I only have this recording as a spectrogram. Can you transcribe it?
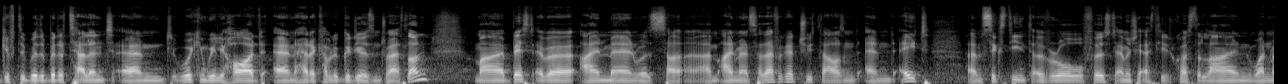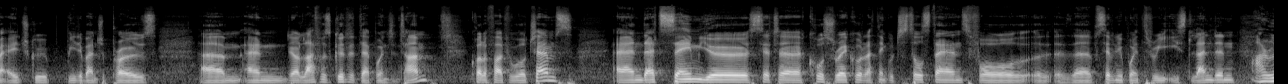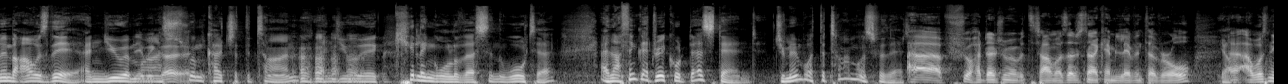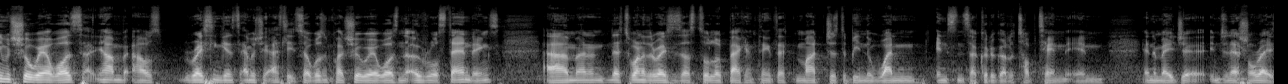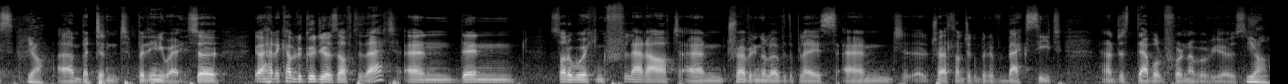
gifted with a bit of talent and working really hard, and had a couple of good years in triathlon. My best ever Ironman was um, Ironman South Africa, 2008. Um, 16th overall, first amateur athlete across the line. Won my age group, beat a bunch of pros, um, and life was good at that point in time. Qualified for world champs. And that same year, set a course record, I think, which still stands for uh, the 70.3 East London. I remember I was there, and you were There my go. swim coach at the time, and you were killing all of us in the water. And I think that record does stand. Do you remember what the time was for that? Uh, phew, I don't remember what the time was. I just know I came 11th overall. Yeah. Uh, I wasn't even sure where I was. I, I was racing against amateur athletes, so I wasn't quite sure where I was in the overall standings. Um, and that's one of the races I still look back and think that might just have been the one instance I could have got a top 10 in, in a major international race. Yeah. Um, but didn't. But anyway, so yeah, I had a couple of good years after that, and then started working flat out and traveling all over the place. And uh, triathlon took a bit of a back seat, and I just dabbled for a number of years. Yeah.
